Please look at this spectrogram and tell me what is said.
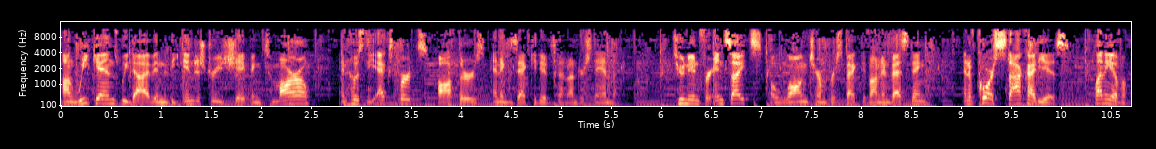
On weekends, we dive into the industries shaping tomorrow and host the experts, authors, and executives that understand them. Tune in for insights, a long-term perspective on investing, and of course, stock ideas. Plenty of them.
